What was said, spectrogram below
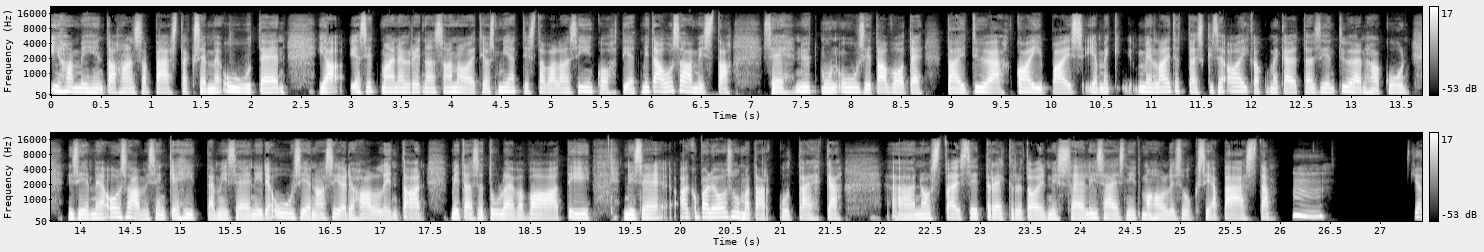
ihan mihin tahansa päästäksemme uuteen. Ja, ja sitten mä aina yritän sanoa, että jos miettisi tavallaan siinä kohti, että mitä osaamista se nyt mun uusi tavoite tai työ kaipaisi ja me, me laitettaisikin se aika, kun me käyttäisiin siihen työnhakuun, niin siihen meidän osaamisen kehittämiseen, niiden uusien asioiden hallintaan, mitä se tuleva vaatii, niin se aika paljon osumatarkkuutta ehkä nostaisi sitten rekrytoinnissa ja lisäisi niitä mahdollisuuksia päästä. Mm ja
